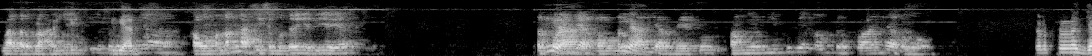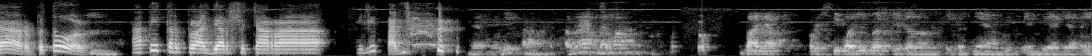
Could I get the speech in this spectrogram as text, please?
latar belakangnya itu sebenarnya kaum menengah sih sebetulnya dia ya terpelajar Iya, kaum terpelajar dia itu familnya itu dia kaum terpelajar loh Terpelajar, betul. hmm. Tapi terpelajar secara militan. ya militan karena memang banyak peristiwa juga sih dalam hidupnya yang bikin dia jadi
